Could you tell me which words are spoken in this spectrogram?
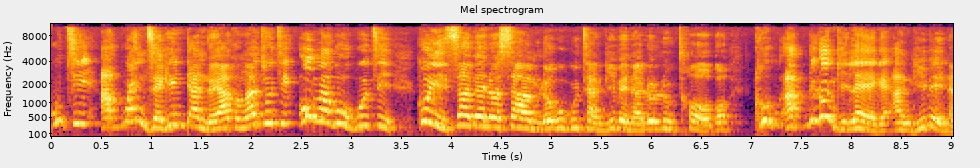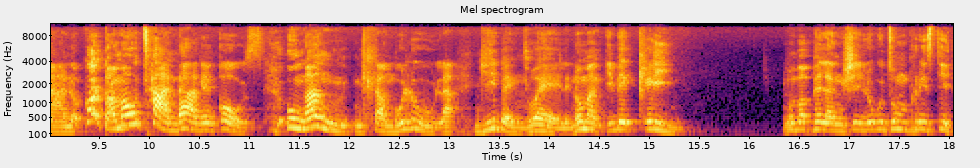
uthi akwenzeke intando yakho. Ngathi uthi uma kuukuthi kuyisabelo sami lokhu ukuthi angibe nalolu choko akulungileke angibe nalo. Kodwa mawuthanda ke Nkosi ungangihlambulula ngibe ngcwele noma ngibe clean. Ngoba phela ngishilo ukuthi umpriest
